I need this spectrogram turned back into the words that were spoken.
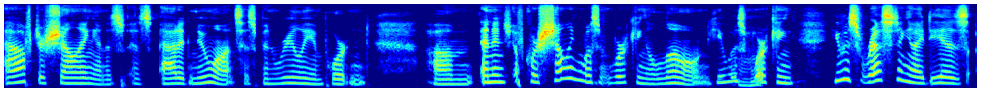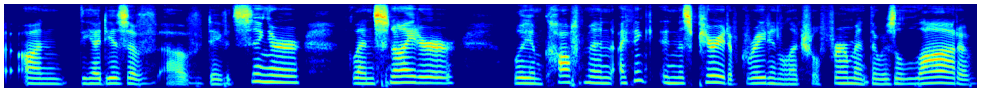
after Schelling and has, added nuance has been really important. Um, and in, of course, Schelling wasn't working alone. He was Mhm. working, he was resting ideas on the ideas of, of David Singer, Glenn Snyder, William Kaufmann. I think in this period of great intellectual ferment, there was a lot of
